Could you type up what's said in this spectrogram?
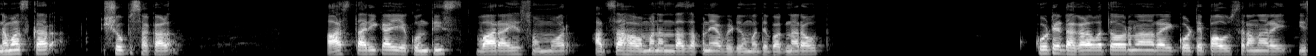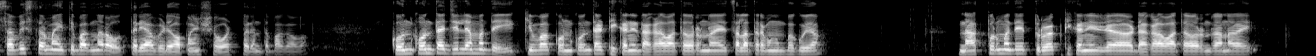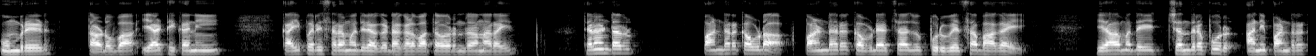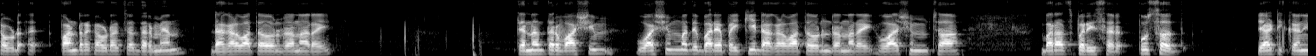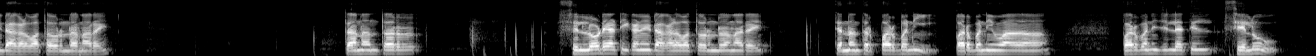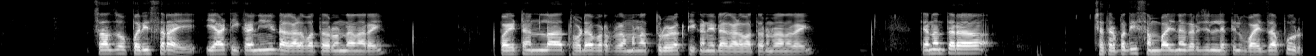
नमस्कार शुभ सकाळ. आज तारीख आहे एकोणतीस वार आहे सोमवार. आजचा हवामान अंदाज आपण या व्हिडिओमध्ये बघणार आहोत. कोठे ढगाळ वातावरण राहणार आहे कोठे पाऊस राहणार आहे ही सविस्तर माहिती बघणार आहोत. तर या व्हिडिओ आपण शेवटपर्यंत बघावा. कोणकोणत्या जिल्ह्यामध्ये किंवा कोणकोणत्या ठिकाणी ढगाळ वातावरण आहे चला तर मग बघूया. नागपूरमध्ये तुरळक ठिकाणी ढगाळ वातावरण राहणार आहे. उमरेड ताडोबा या ठिकाणी काही परिसरामध्ये ढग ढगाळ वातावरण राहणार आहे. त्यानंतर पांढरकवडा पांढरकवड्याचा जो पूर्वेचा भाग आहे यामध्ये चंद्रपूर आणि पांढरकवडा पांढरकवडाच्या दरम्यान ढगाळ वातावरण राहणार आहे. त्यानंतर वाशिम वाशिममध्ये बऱ्यापैकी ढगाळ वातावरण राहणार आहे. वाशिमचा बराच परिसर पुसद या ठिकाणी ढगाळ वातावरण राहणार आहे. त्यानंतर सिल्लोड या ठिकाणी ढगाळ वातावरण राहणार आहे. त्यानंतर परभणी परभणी वा परभणी जिल्ह्यातील सेलूचा जो परिसर आहे या ठिकाणी ढगाळ वातावरण राहणार आहे. पैठणला थोड्या प्रमाणात तुरळक ठिकाणी ढगाळ वातावरण राहणार आहे. त्यानंतर छत्रपती संभाजीनगर जिल्ह्यातील वैजापूर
